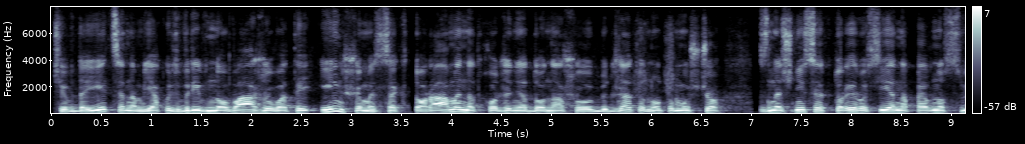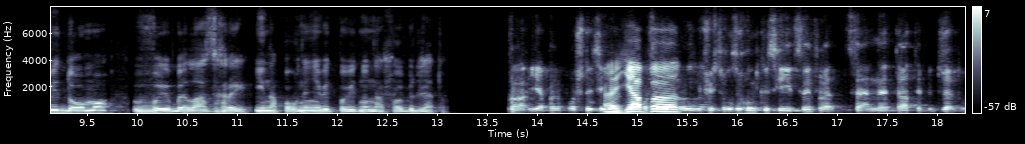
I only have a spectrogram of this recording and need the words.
Чи вдається нам якось врівноважувати іншими секторами надходження до нашого бюджету? Ну тому що значні сектори Росія напевно свідомо вибила з гри і наповнення відповідно нашого бюджету. А, Я перепрошую, Е, я, я б, просто е, участь у розрахунку цієї цифри. Це не втрати бюджету,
